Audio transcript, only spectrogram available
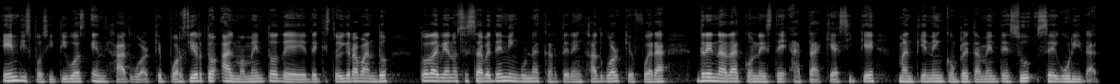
en dispositivos en hardware, que por cierto, al momento de, que estoy grabando, todavía no se sabe de ninguna cartera en hardware que fuera drenada con este ataque, así que mantienen completamente su seguridad.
